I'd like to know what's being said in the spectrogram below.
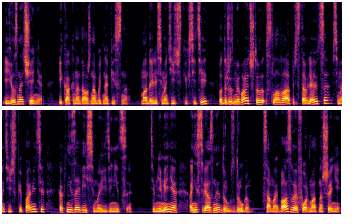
ее значение и как она должна быть написана. Модели семантических сетей подразумевают, что слова представляются в семантической памяти как независимые единицы – тем не менее, они связаны друг с другом. Самая базовая форма отношений,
